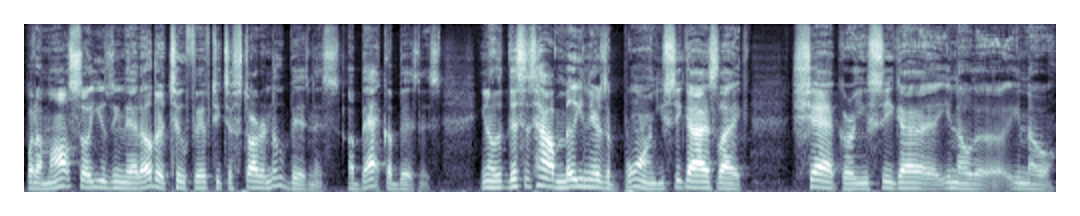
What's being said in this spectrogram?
But I'm also using that other 250 to start a new business, a backup business. You know, this is how millionaires are born. You see guys like Shaq, or you see guy, you know, the you know,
